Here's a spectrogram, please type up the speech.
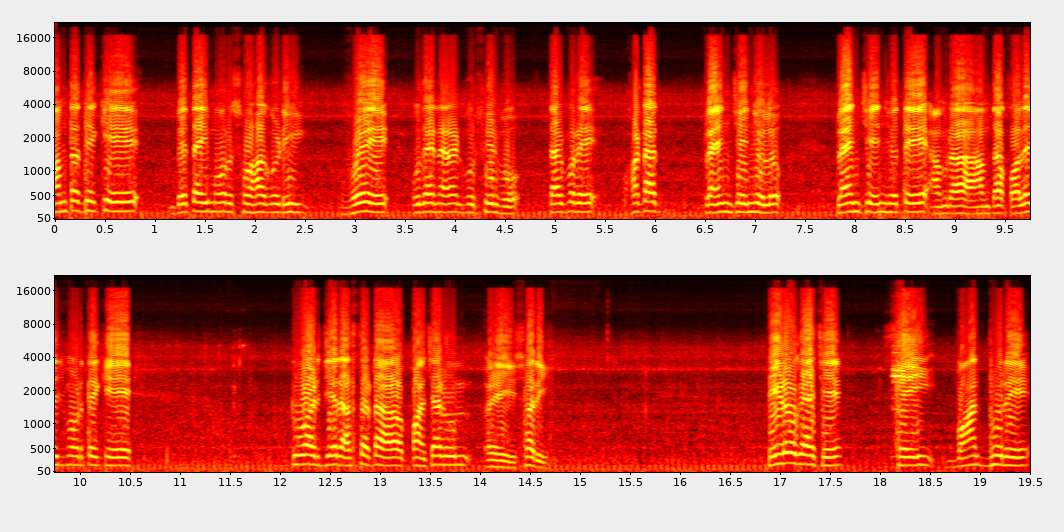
আমতা থেকে বেতাই মোড়, সোহাগড়ি হয়ে উদয়নারায়ণপুর ফিরবো। তারপরে হঠাৎ প্ল্যান চেঞ্জ হলো। প্ল্যান চেঞ্জ হতে আমরা আমতা কলেজ মোড় থেকে টুয়ার্ড যে রাস্তাটা পাঁচারুল, এই সরি পেড়ো গেছে, সেই বাঁধ ধরে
